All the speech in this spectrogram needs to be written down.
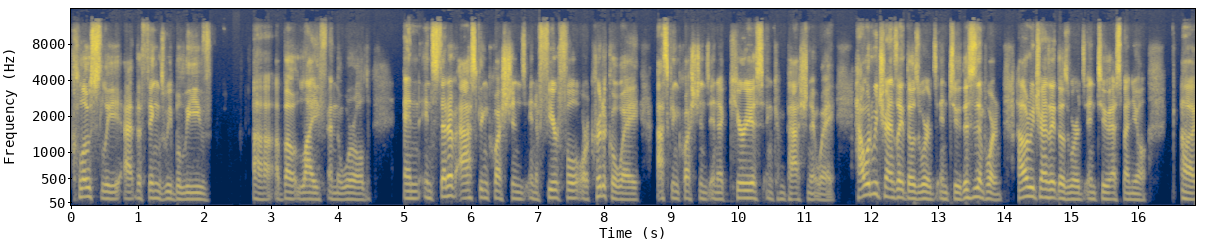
closely at the things we believe uh, about life and the world, and instead of asking questions in a fearful or critical way, asking questions in a curious and compassionate way. How would we translate those words into? This is important. How would we translate those words into Espanol? Uh,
